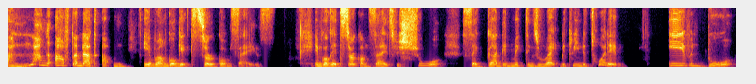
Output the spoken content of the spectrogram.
a long after that happened, Abraham go get circumcised. Him go get circumcised for sure. Say God did make things right between the two of them, even though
